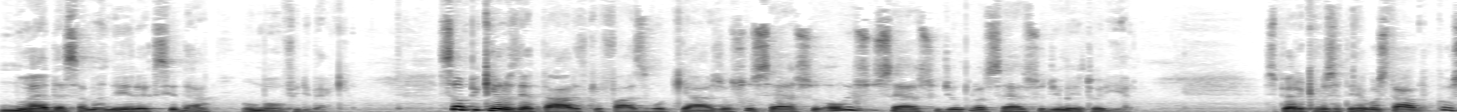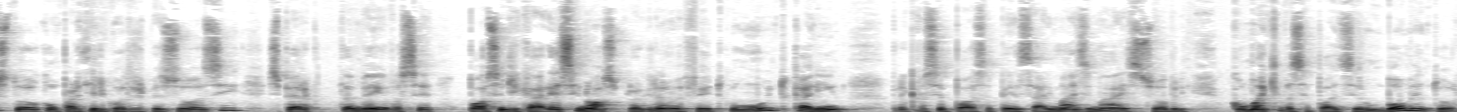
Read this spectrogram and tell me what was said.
Não é dessa maneira que se dá um bom feedback. São pequenos detalhes que fazem com que haja o sucesso ou insucesso de um processo de mentoria. Espero que você tenha gostado. Gostou, compartilhe com outras pessoas e espero que também você possa indicar esse nosso programa feito com muito carinho para que você possa pensar mais e mais sobre como é que você pode ser um bom mentor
